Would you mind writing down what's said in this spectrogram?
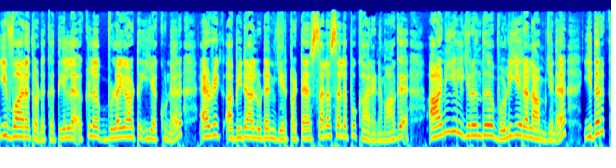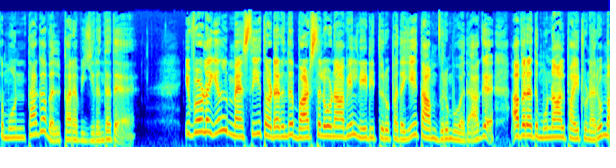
இவ்வார தொடக்கத்தில் கிளப் விளையாட்டு இயக்குநர் எரிக் அபிடாலுடன் ஏற்பட்ட சலசலப்பு காரணமாக அணியில் இருந்து வெளியேறலாம் என இதற்கு முன் தகவல் பரவியிருந்தது. இவ்வேளையில் மெஸ்ஸி தொடர்ந்து பார்சலோனாவில் நீடித்திருப்பதையே தாம் விரும்புவதாக அவரது முன்னாள் பயிற்றுனரும்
